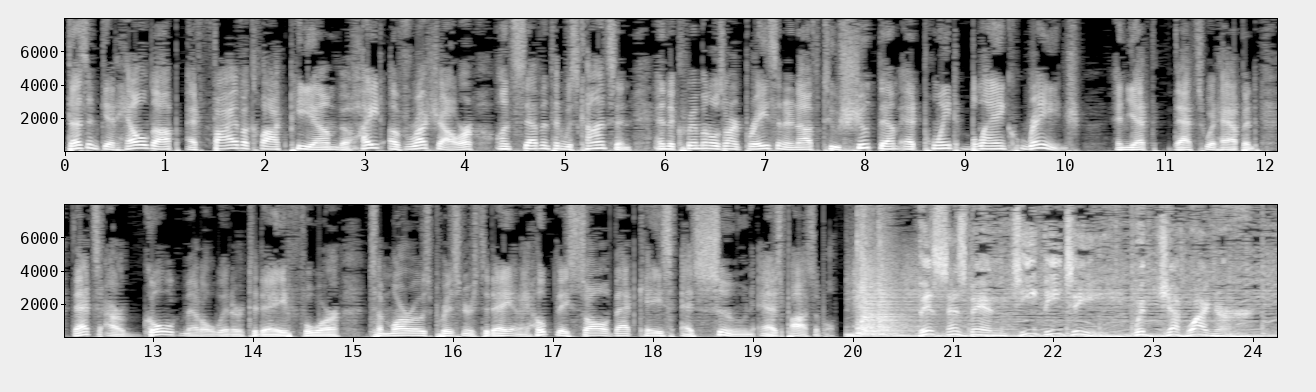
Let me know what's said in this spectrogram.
doesn't get held up at 5 o'clock p.m., the height of rush hour on 7th and Wisconsin, and the criminals aren't brazen enough to shoot them at point blank range. And yet, that's what happened. That's our gold medal winner today for tomorrow's prisoners today, and I hope they solve that case as soon as possible. This has been TPT with Jeff Wagner.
